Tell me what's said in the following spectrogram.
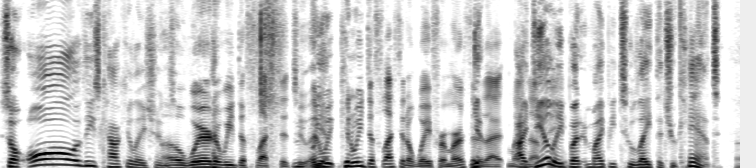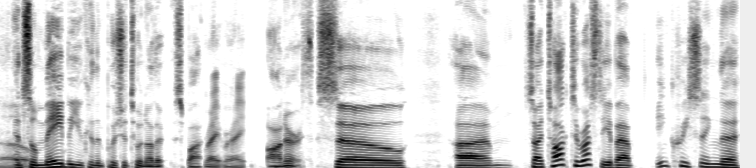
So all of these calculations. Oh, where do we deflect it to? And Yeah. we, can we deflect it away from Earth, or Yeah, that might not ideally, be? but it might be too late that you can't, and so maybe you can then push it to another spot right, right. on Earth. So, um, so I talked to Rusty about increasing the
